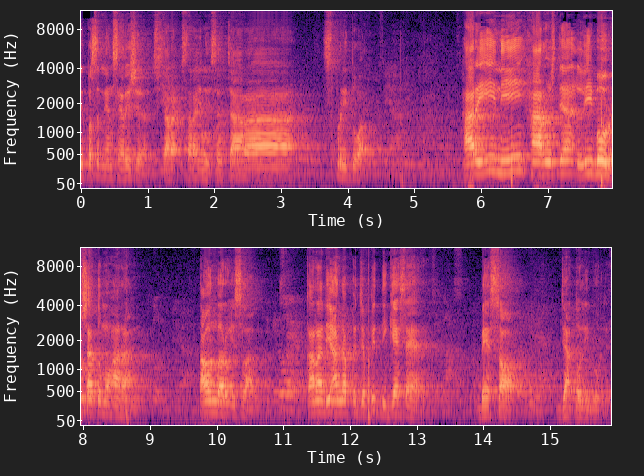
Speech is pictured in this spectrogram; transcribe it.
titip pesan yang serius ya? Secara secara ini secara spiritual. Hari ini harusnya libur satu Muharram. Tahun baru Islam. Karena dianggap kejepit digeser. Besok jatuh liburnya.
